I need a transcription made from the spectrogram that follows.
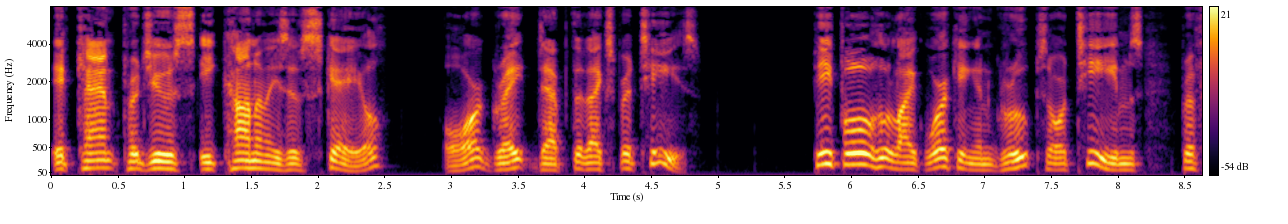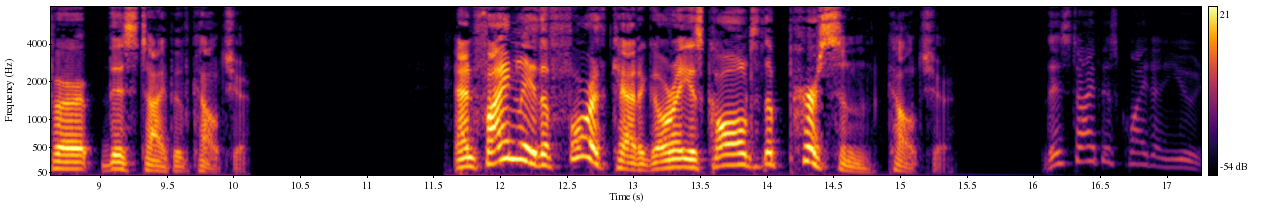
it can't produce economies of scale or great depth of expertise. People who like working in groups or teams prefer this type of culture. And finally, the fourth category is called the person culture. This type is quite unusual.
